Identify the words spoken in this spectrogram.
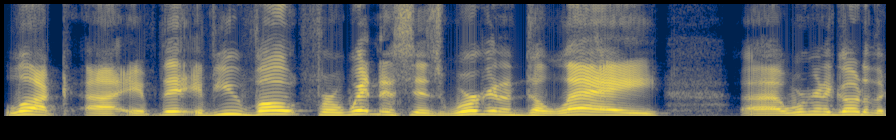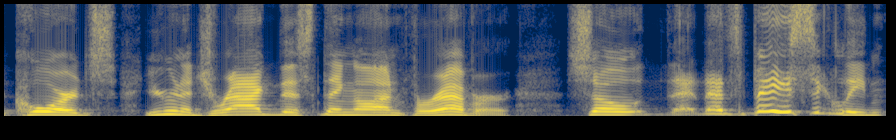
look, uh, if, they, if you vote for witnesses, we're going to delay. Uh, we're going to go to the courts. You're going to drag this thing on forever. So th- that's basically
